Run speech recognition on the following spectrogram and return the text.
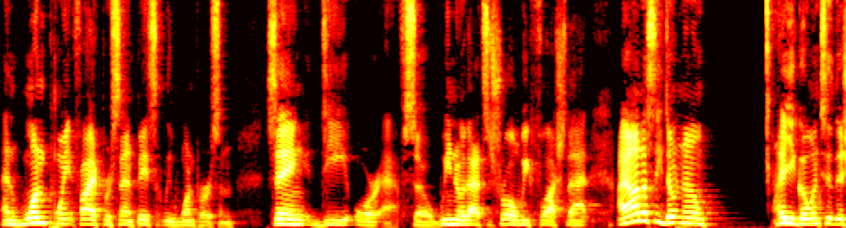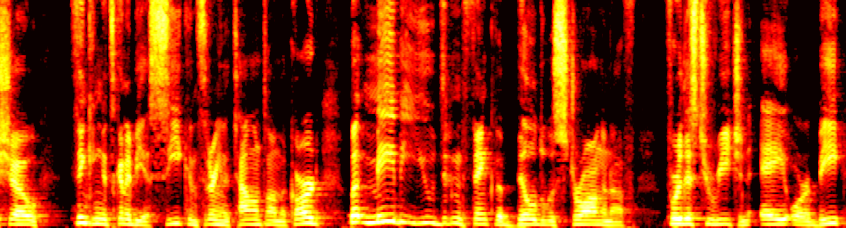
and 1.5%, basically one person, saying D or F. So we know that's a troll. We flush that. I honestly don't know how you go into the show thinking it's going to be a C considering the talent on the card, but maybe you didn't think the build was strong enough for this to reach an A or a B.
